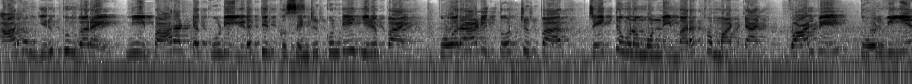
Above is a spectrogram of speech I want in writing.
ஆர்வம் இருக்கும் வரை நீ பாராட்டக்கூடிய இடத்திற்கு சென்று கொண்டே இருப்பாய். போராடி தோற்றுப்பார். ஜெயித்தவனும் உன்னை மறக்க மாட்டான். வாழ்வில் தோல்வியே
